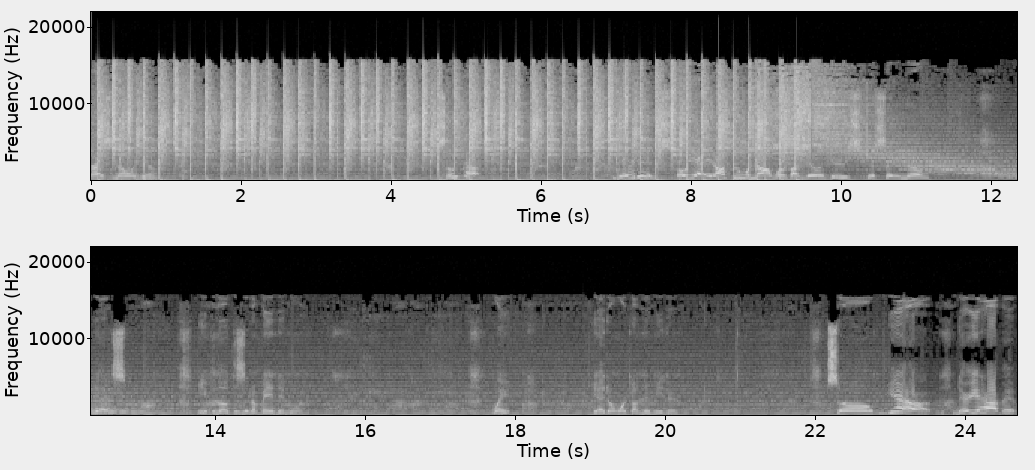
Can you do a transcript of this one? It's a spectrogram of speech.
Nice knowing you. So yeah. There it is. Oh yeah, it also will not work on villagers, just so you know. Yes. Even though this is an abandoned one. Wait. Yeah, it don't work on them either. So, yeah, there you have it.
